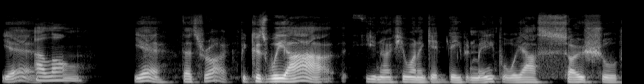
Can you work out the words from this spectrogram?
Yeah, along. Yeah, that's right. Because we are, you know, if you want to get deep and meaningful, we are social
